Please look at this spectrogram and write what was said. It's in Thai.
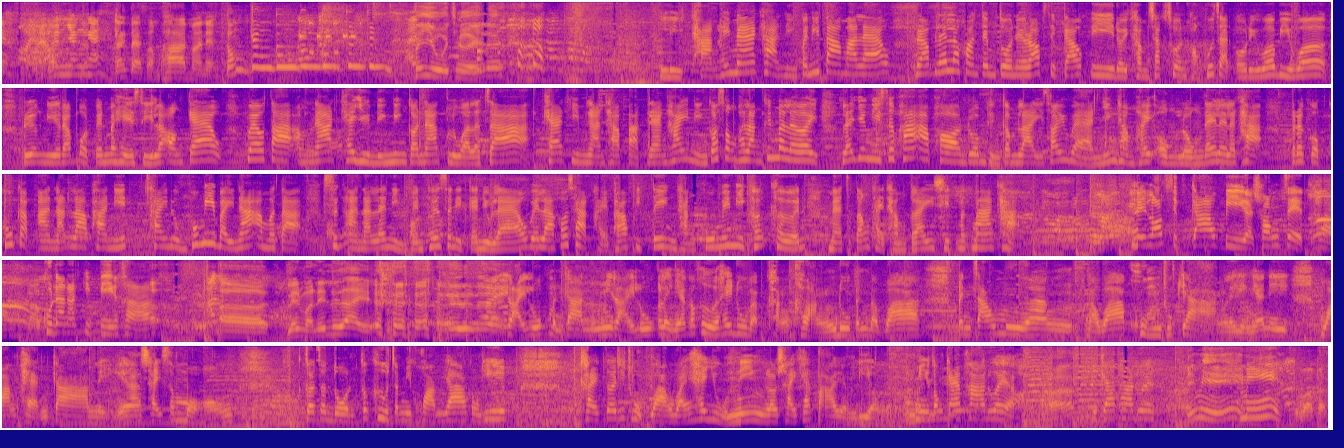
เป็นยังไง ตั้งแต่สัมภาษณ์มาเนี่ยก้องกังก้องกังก้องกังก้งไม่อยู่เฉยเลย หลีกทางให้แม่ค่ะ หนิงปณิตามาแล้ว รับเล่นละครเต็มตัวในรอบ 19 ปี โดยคำชักชวนของผู้จัดโอริเวอร์บีเวอร์ เรื่องนี้รับบทเป็นมเหสีละอองแก้ว แววตาอำนาจแค่ยืนนิ่งๆ ก็น่ากลัวละจ้า แค่ทีมงานทาปากแดงให้หนิงก็ทรงพลังขึ้นมาเลย และยังมีเสื้อผ้าอาภรณ์รวมถึงกำไลสร้อยแหวนยิ่งทำให้องค์ลงได้เลยละค่ะ ประกบคู่กับอานัทลาพานิชชายหนุ่มผู้มีใบหน้าอมตะ ซึ่งอานัทและหนิงเป็นเพื่อนสนิทกันอยู่แล้ว เวลาเข้าฉากถ่ายภาพฟิตติ้งทั้งคู่ไม่มีเคอะเขิน แม้จะต้องถ่ายทำใกล้ชิดมากๆค่ะ ในรอบ 19 ปีกับช่อง 7 ค่ะ คุณอานัทกี่ปีคะ เออเล่นมาเรื่อยๆหลายลุกเหมือนกัน มีหลายลุกอะไรเงี้ย ก็คือให้ดูแบบขลังขลังๆดูเป็นแบบว่าเป็นเจ้าเมือง แบบว่าคุมทุกอย่างอะไรอย่างเงี้ยในวางแผนการอะไรอย่างเงี้ยใช้สมอง ก็จะโดนก็คือจะมีความยากตรงที่คาแรคเตอร์ที่ถูกวางไว้ให้อยู่นิ่ง เราใช้แค่ตาอย่างเดียว มีต้องแก้ผ้าด้วยอะฮะมีแก้ผ้าด้วย ไม่มี มี ว่ากัน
